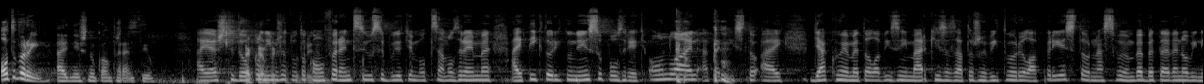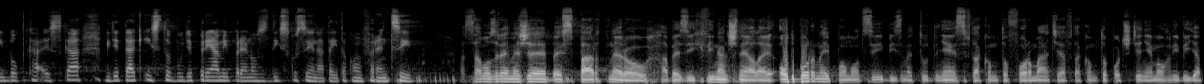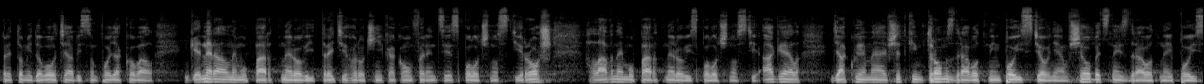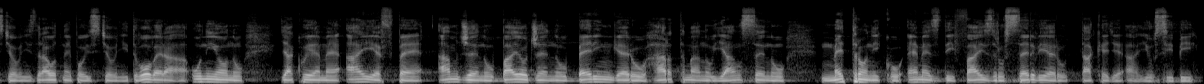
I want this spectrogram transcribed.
otvorí aj dnešnú konferenciu. A ja ešte doplním, že túto konferenciu si budete môcť samozrejme aj tí, ktorí tu nie sú, pozrieť online a takisto aj ďakujeme televízii Markiza za to, že vytvorila priestor na svojom webe tvnoviny.sk, kde takisto bude priamy prenos diskusie na tejto konferencii. A samozrejme, že bez partnerov a bez ich finančnej, ale aj odbornej pomoci by sme tu dnes v takomto formáte a v takomto počte nemohli byť a preto mi dovolte, aby som poďakoval generálnemu partnerovi tretieho ročníka konferencie spoločnosti ROŠ, hlavnému partnerovi spoločnosti AGEL. Ďakujeme aj všetkým trom zdravotným poisťovňam, Všeobecnej zdravotnej poisťovni, zdravotnej poisťovni Dôvera a Uniónu. Ďakujeme IFP, Amgenu, Biogenu, Beringeru, Hartmanu, Jansenu, Metroniku, MSD, Pfizeru, Servieru, Takede a UCB.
